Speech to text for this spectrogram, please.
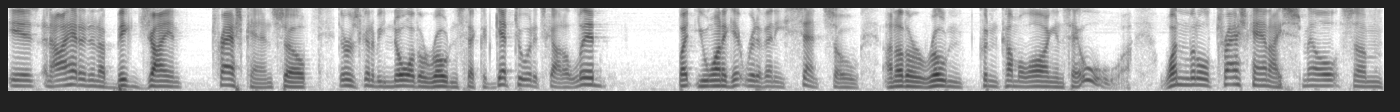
is, and I had it in a big giant trash can, so there's going to be no other rodents that could get to it. It's got a lid, but you want to get rid of any scent, so another rodent couldn't come along and say, "Oh, one little trash can, I smell some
